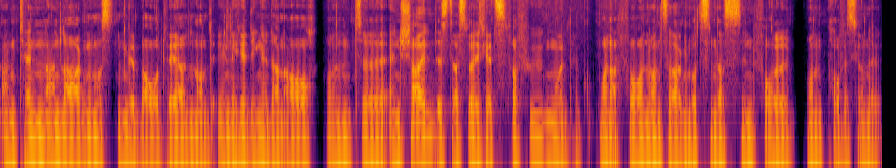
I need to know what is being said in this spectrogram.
Antennenanlagen mussten gebaut werden und ähnliche Dinge dann auch. Und äh, entscheidend ist, dass wir jetzt verfügen und gucken wir nach vorne und sagen, nutzen das sinnvoll und professionell.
